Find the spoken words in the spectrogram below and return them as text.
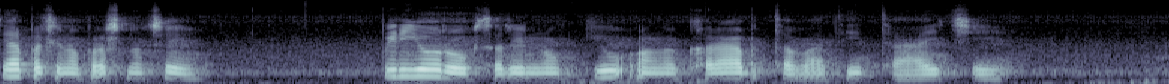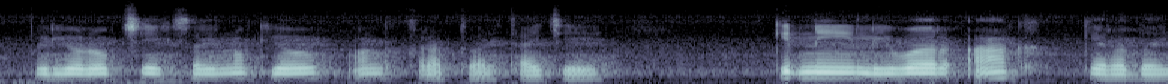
ત્યાર પછીનો પ્રશ્ન છે પીળિયો રોગ શરીરનું કયું અંગ ખરાબ થવાથી થાય છે? પીળિયો રોગ છે, શરીરનું કયો અંગ ખરાબ થવાથી થાય છે? કિડની, લીવર, આંખ કે હૃદય?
